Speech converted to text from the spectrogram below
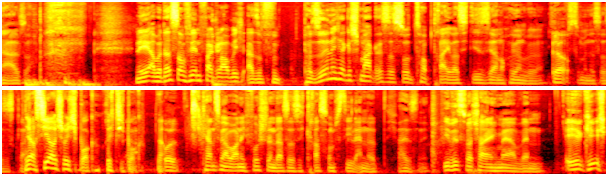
Ja, also. nee, aber das ist auf jeden Fall, glaube ich, also für persönlicher Geschmack ist es so Top 3, was ich dieses Jahr noch hören will. Ich Ja. zumindest, das ist klar. Ja, auf sie habe ich richtig Bock. Richtig Bock. Ja. Voll. Ich kann es mir aber auch nicht vorstellen, dass er sich krass vom Stil ändert. Ich weiß es nicht. Ihr wisst wahrscheinlich mehr, wenn. Ich, ich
